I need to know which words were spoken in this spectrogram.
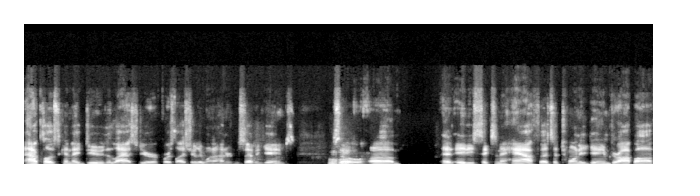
how close can they do to last year? Of course, last year they won 107 games. Mm-hmm. So um, at 86 and a half, that's a 20 game drop off.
